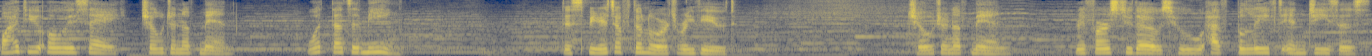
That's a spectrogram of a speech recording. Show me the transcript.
why do you always say, children of men? What does it mean? The Spirit of the Lord revealed, Children of men refers to those who have believed in Jesus,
